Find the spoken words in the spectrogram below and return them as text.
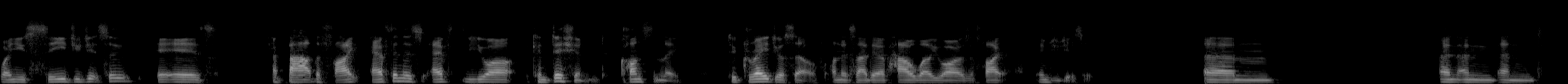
when you see jujitsu, it is about the fight. Everything is ev- you are conditioned constantly to grade yourself on this idea of how well you are as a fighter in jiu-jitsu. Um, and and and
